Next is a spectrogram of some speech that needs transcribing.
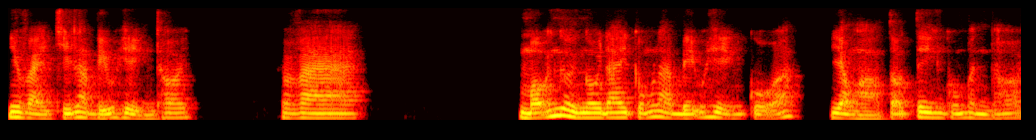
Như vậy chỉ là biểu hiện thôi. Và mỗi người ngồi đây cũng là biểu hiện của dòng họ tổ tiên của mình thôi.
